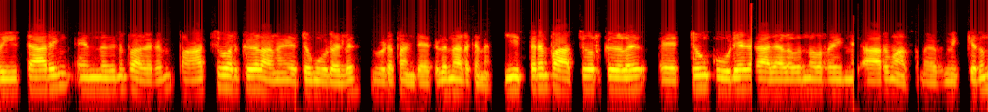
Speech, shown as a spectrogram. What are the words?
റീടാറിംഗ് എന്നതിന് പകരം പാച്ച് വർക്കുകളാണ് ഏറ്റവും കൂടുതൽ ഇവിടെ പഞ്ചായത്തിൽ നടക്കുന്നത്. ഈ ഇത്തരം പാച്ച് വർക്കുകൾ ഏറ്റവും കൂടിയ കാലയളവ് എന്ന് പറഞ്ഞു കഴിഞ്ഞാൽ ആറ് മാസം. മിക്കതും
